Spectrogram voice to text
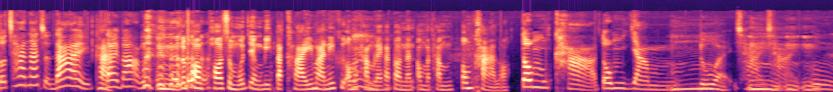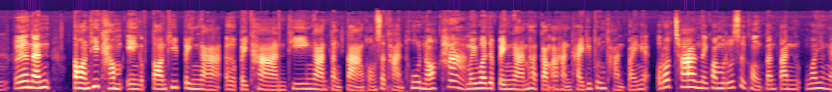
รสชาติน่าจะได้ค่ะได้บ้างเออแล้วพอพอสมมุติอย่างมีตะไคร้มานี่คือเอามาทำอะไรคะตอนนั้นเอามาทำต้มข่าเหรอ ต้มข่าต้มยอืมำด้วยใช่ใช่อืมอืมอืมอืมเพราะฉะนั้นตอนที่ทำเองกับตอนที่ไปงานเออไปทานที่งานต่างๆ ของสถานทูตเนาะค่ะไม่ว่าจะเป็นงานมหกรรมอาหารไทยที่เพิ่งผ่านไปเนี่ยรสชาติในความรู้สึกของตันตันว่ายังไง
